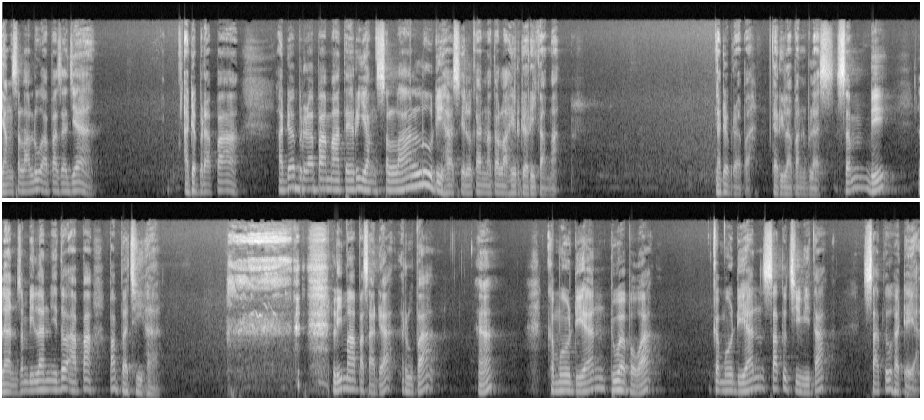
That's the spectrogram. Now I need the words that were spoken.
Yang selalu apa saja? Ada berapa? Ada berapa materi yang selalu dihasilkan atau lahir dari kama? Ada berapa? Dari 18. Sembilan. Sembilan itu apa? Pabajiha. Lima pasada rupa. Ha? Kemudian dua bawa. Kemudian satu jiwita. Satu hadaya.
